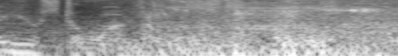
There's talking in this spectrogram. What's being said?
I used to want. the.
